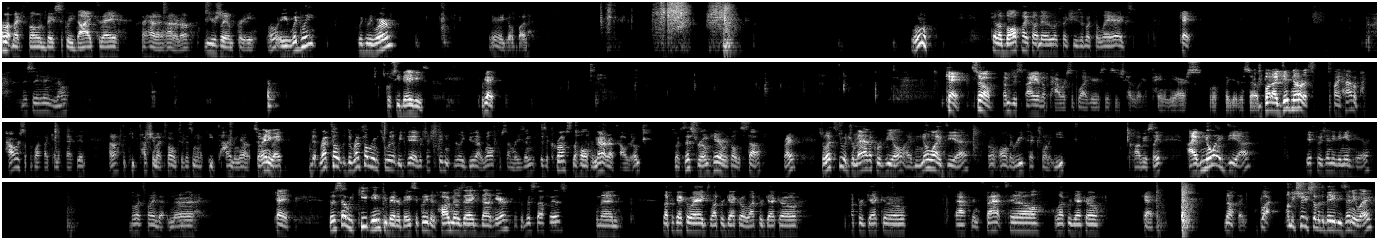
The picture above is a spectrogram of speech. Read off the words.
I let my phone basically die today because I had a. I don't know. Usually I'm pretty. Oh, are you wiggly? Wiggly worm. There you go, bud. Ooh, got a ball python there. Looks like she's about to lay eggs. Okay, Miss anything? No. Let's go see babies. Okay. Okay, so I'm just I have a power supply here, so this is just kind of like a pain in the arse. We'll figure this out. But I did notice if I have a power supply connected, I don't have to keep touching my phone because it doesn't want to keep timing out. So anyway, the reptile the reptile room tour that we did, which actually didn't really do that well for some reason, is across the hall from that reptile room. So it's this room here with all the stuff, right? So let's do a dramatic reveal. I have no idea. Oh, all the retics want to eat, obviously. I have no idea if there's anything in here. But let's find out. Nah. Okay. So this is how we keep the incubator basically. There's hognose eggs down here. That's what this stuff is. And then leopard gecko eggs, leopard gecko, leopard gecko, leopard gecko, African fat tail, leopard gecko. Okay, nothing. But let me show you some of the babies anyway.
